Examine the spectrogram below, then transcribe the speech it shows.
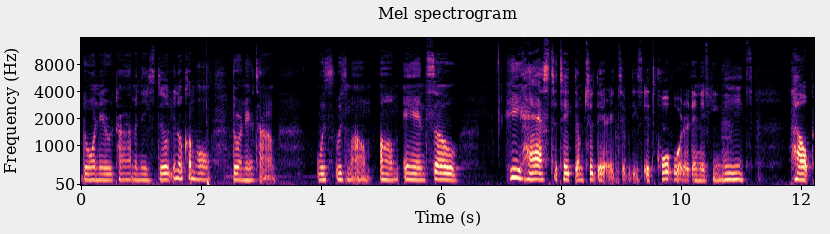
during their time and they still, you know, come home during their time with with mom. Um and so he has to take them to their activities. It's court ordered and if he needs help,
